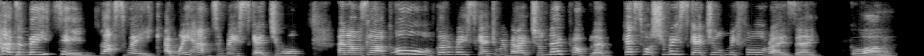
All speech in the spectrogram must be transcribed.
had a meeting last week and we had to reschedule, and I was like, "Oh, I've got to reschedule with Rachel. No problem." Guess what? She rescheduled me for Rosie. Go on,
